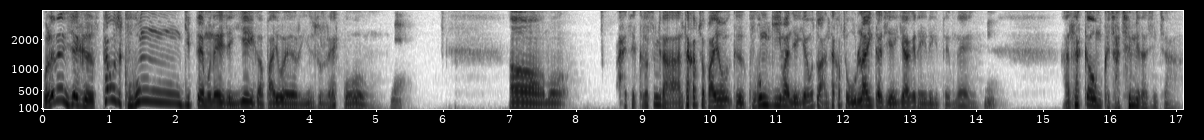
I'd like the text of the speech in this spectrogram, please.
원래는 이제 그 스타워즈 구공기 때문에 이제 EA가 바이오웨어를 인수를 했고, 네. 어, 뭐, 하여튼 그렇습니다. 안타깝죠. 바이오, 그 구공기만 얘기하면 또 안타깝죠. 온라인까지 얘기하게 돼야 되기 때문에. 음. 안타까움 그 자체입니다, 진짜.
